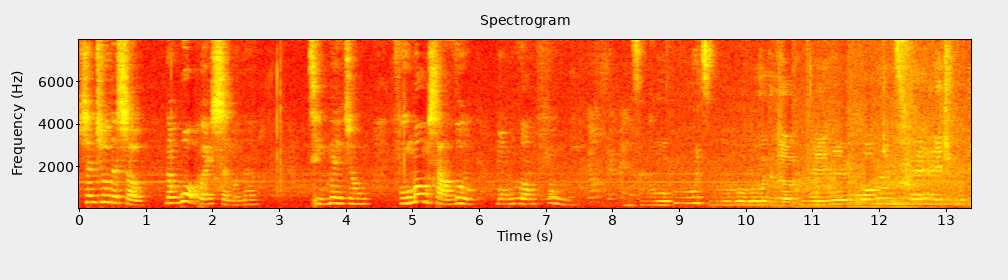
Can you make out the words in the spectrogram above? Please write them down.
伸出的手能握回什么呢？情寐中，浮梦小路，朦胧复你。走不走的回我们最初的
